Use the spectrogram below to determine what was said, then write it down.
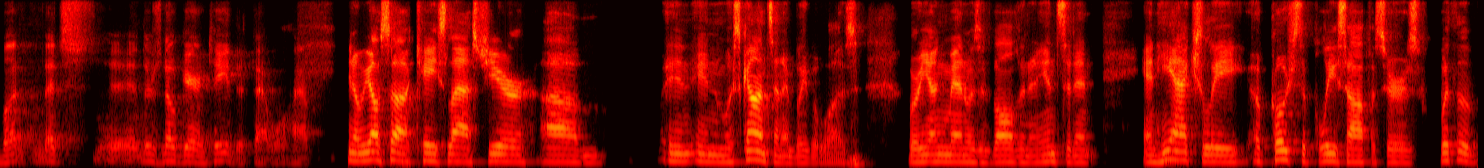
but that's uh, there's no guarantee that that will happen. You know, we all saw a case last year um, in in Wisconsin, I believe it was, where a young man was involved in an incident, and he actually approached the police officers with a,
